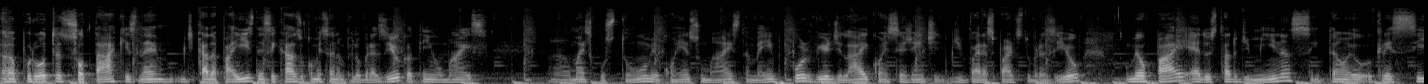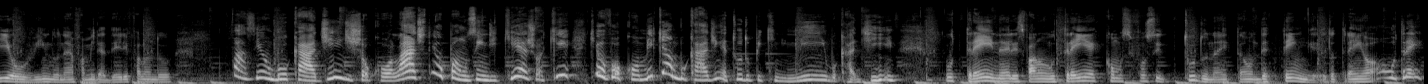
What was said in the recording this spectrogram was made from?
uh, por outros sotaques, né, de cada país. Nesse caso, começando pelo Brasil, que eu tenho mais, uh, mais costume, eu conheço mais também, por vir de lá e conhecer gente de várias partes do Brasil. O meu pai é do estado de Minas, então eu cresci ouvindo, né, a família dele falando fazer um bocadinho de chocolate, tem um pãozinho de queijo aqui que eu vou comer, que é um bocadinho, é tudo pequenininho, bocadinho. O trem, né? Eles falam, o trem é como se fosse tudo, né? Então, the thing do trem, ó, o trem,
